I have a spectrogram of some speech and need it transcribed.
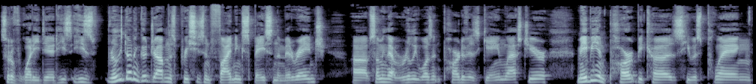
sort of what he did. He's he's really done a good job in this preseason finding space in the mid range. uh, something that really wasn't part of his game last year. Maybe in part because he was playing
